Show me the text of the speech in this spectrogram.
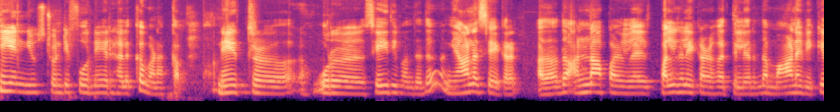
டிஎன் நியூஸ் டுவெண்ட்டி ஃபோர் நேயர்களுக்கு வணக்கம். நேற்று ஒரு செய்தி வந்தது. ஞானசேகரன் அதாவது அண்ணா பல்கலை பல்கலைக்கழகத்தில் இருந்த மாணவிக்கு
